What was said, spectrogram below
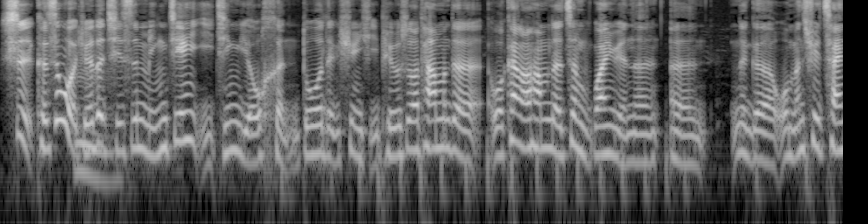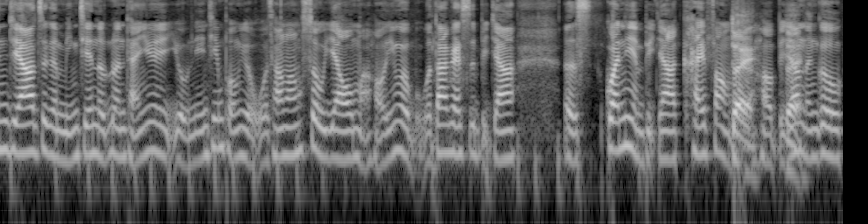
是，可是我觉得其实民间已经有很多的讯息，比如说他们的，我看到他们的政府官员呢，呃。那个，我们去参加这个民间的论坛，因为有年轻朋友，我常常受邀嘛，哈，因为我大概是比较，呃，观念比较开放的，哈，比较能够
